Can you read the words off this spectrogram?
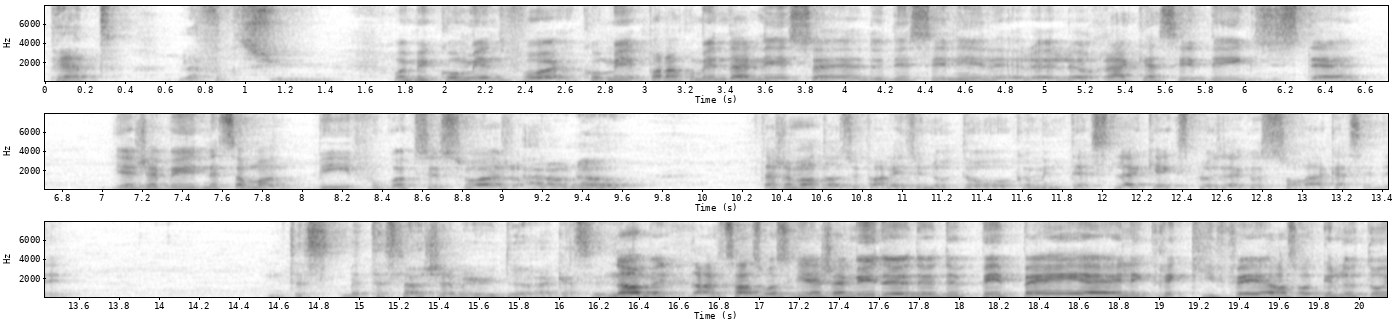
pète. Là, faut que tu. Ouais, mais combien de fois, combien, pendant combien d'années, de décennies, le, le- le rack à CD existait? Il n'y a jamais eu nécessairement de beef ou quoi que ce soit. Genre, I don't know. t'as jamais entendu parler d'une auto comme une Tesla qui a explosé à cause de son rack à CD Mais Tesla a jamais eu de rack à CD. Non, mais dans le sens où il n'y a jamais eu de, de, de pépin euh, électrique qui fait en sorte que l'auto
